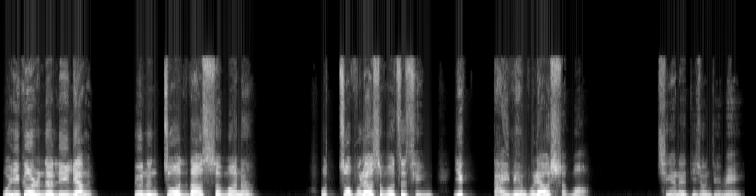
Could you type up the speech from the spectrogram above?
我一个人的力量又能做得到什么呢？我做不了什么事情，也改变不了什么。亲爱的弟兄姐妹，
